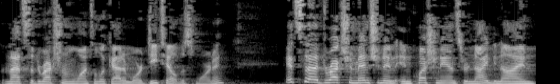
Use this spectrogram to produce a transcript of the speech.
and that's the direction we want to look at in more detail this morning. It's the direction mentioned in, in question answer 99.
